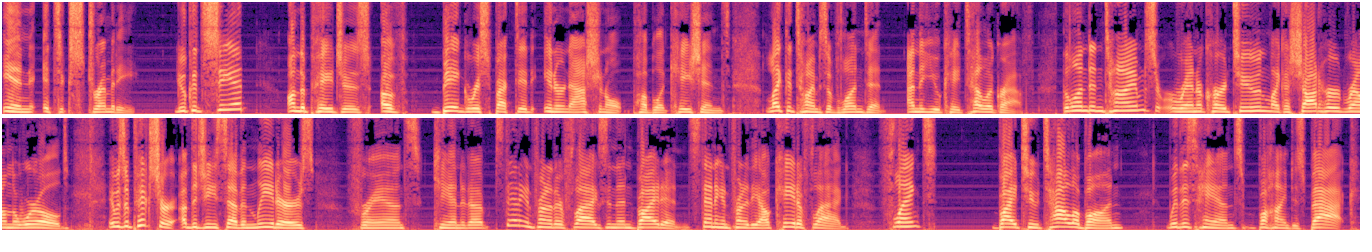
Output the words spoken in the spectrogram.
in its extremity. You could see it on the pages of big respected international publications like the Times of London and the UK Telegraph. The London Times ran a cartoon like a shot heard round the world. It was a picture of the G7 leaders France, Canada, standing in front of their flags, and then Biden standing in front of the Al Qaeda flag, flanked by two Taliban with his hands behind his back,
